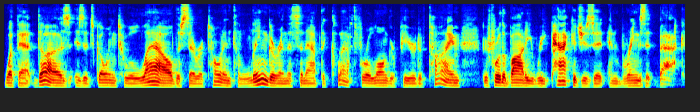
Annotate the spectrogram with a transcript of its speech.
What that does is it's going to allow the serotonin to linger in the synaptic cleft for a longer period of time before the body repackages it and brings it back.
